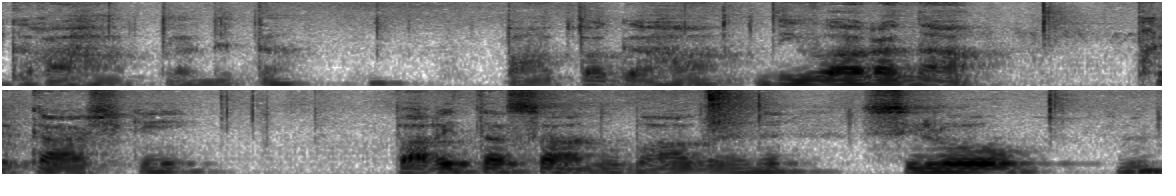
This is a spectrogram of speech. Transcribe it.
graha, planeta, hm? papagaha, nivarana, překážky, paritasa anubhaven, silou hm?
